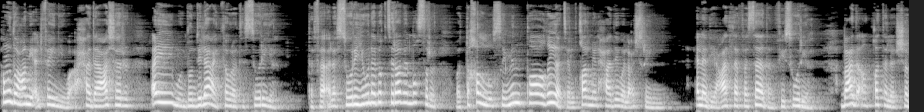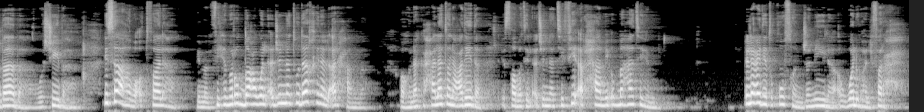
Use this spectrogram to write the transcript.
فمنذ عام 2011 أي منذ اندلاع الثورة السورية تفاءل السوريون باقتراب النصر والتخلص من طاغية القرن الحادي والعشرين الذي عاث فسادا في سوريا. بعد أن قتل شبابها وشيبها نساءها وأطفالها بمن فيهم الرضع والأجنة داخل الأرحام وهناك حالات عديدة لإصابة الأجنة في أرحام أمهاتهم. للعيد طقوس جميلة أولها الفرح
